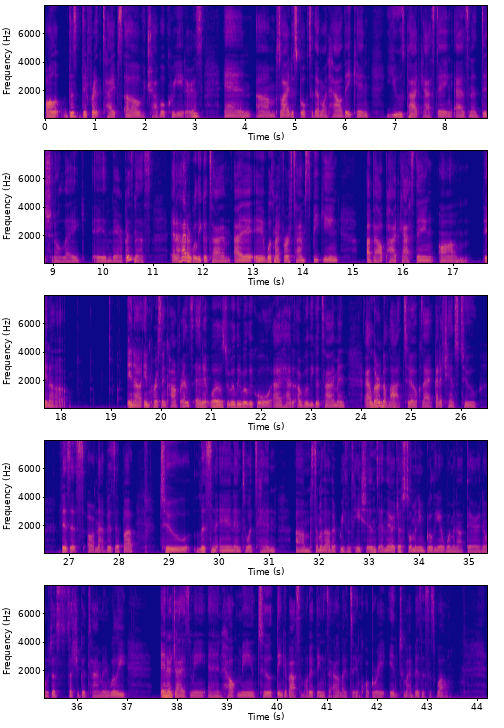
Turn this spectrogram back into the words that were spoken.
all just different types of travel creators. And um, so I just spoke to them on how they can use podcasting as an additional leg in their business. And I had a really good time. I it was my first time speaking about podcasting um, in a in a in-person conference and it was really really cool i had a really good time and i learned a lot too because i got a chance to visit or not visit but to listen in and to attend um, some of the other presentations and there are just so many brilliant women out there and it was just such a good time and it really energized me and helped me to think about some other things that I would like to incorporate into my business as well.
